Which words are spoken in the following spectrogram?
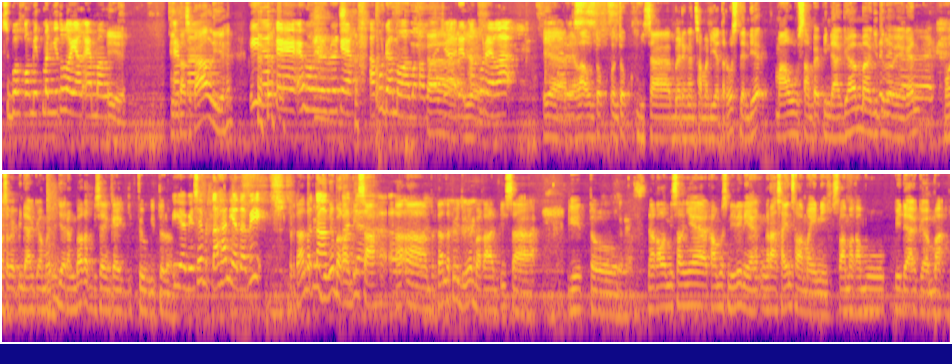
sebuah komitmen gitu loh yang emang iya cinta Emang- sekali ya iya kayak emang bener-bener kayak aku udah mau sama kamu aja dan Iya. aku rela Iya, rela untuk untuk bisa barengan sama dia terus dan dia mau sampai pindah agama gitu loh ya kan. Bener. Mau sampai pindah agama itu jarang banget bisa yang kayak gitu gitu loh. Iya biasanya bertahan ya tapi Bertahan tapi ujungnya bakalan ada, pisah. uh-uh. Heeh, bertahan tapi ujungnya bakalan pisah. Gitu. Nah, kalau misalnya kamu sendiri nih yang ngerasain selama ini, selama kamu beda agama,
